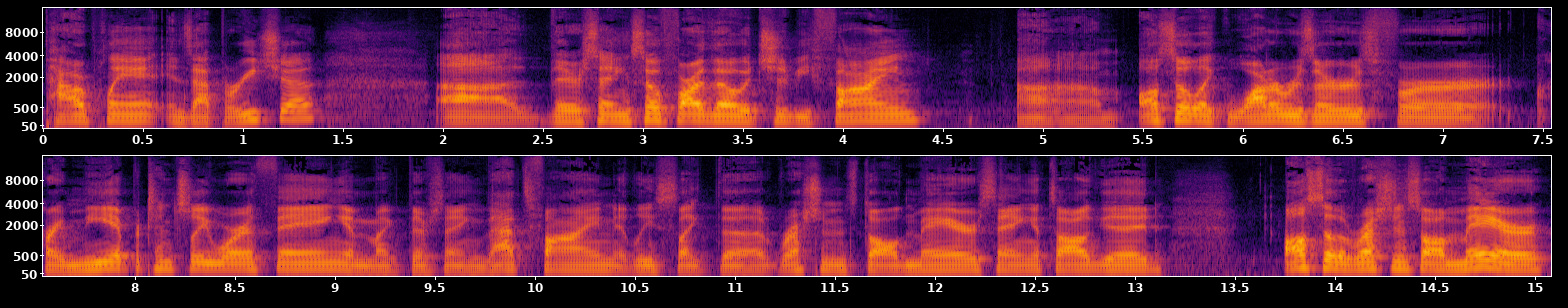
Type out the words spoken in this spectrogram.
power plant in Zaporizhia. Uh, they're saying so far though it should be fine. Um, also, like water reserves for Crimea potentially were a thing, and like they're saying that's fine. At least like the Russian installed mayor saying it's all good. Also, the Russian installed mayor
